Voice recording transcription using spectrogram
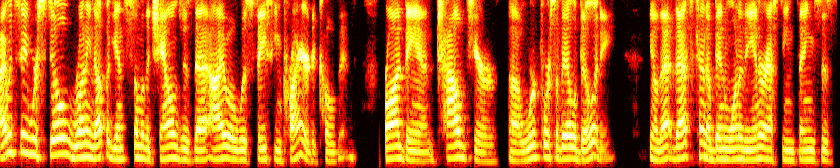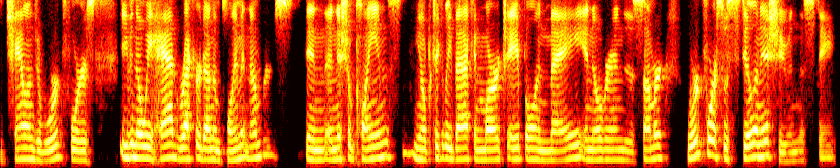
I would say we're still running up against some of the challenges that Iowa was facing prior to COVID broadband, childcare, uh, workforce availability. You know, that that's kind of been one of the interesting things is the challenge of workforce. Even though we had record unemployment numbers in initial claims, you know, particularly back in March, April, and May, and over into the summer, workforce was still an issue in this state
